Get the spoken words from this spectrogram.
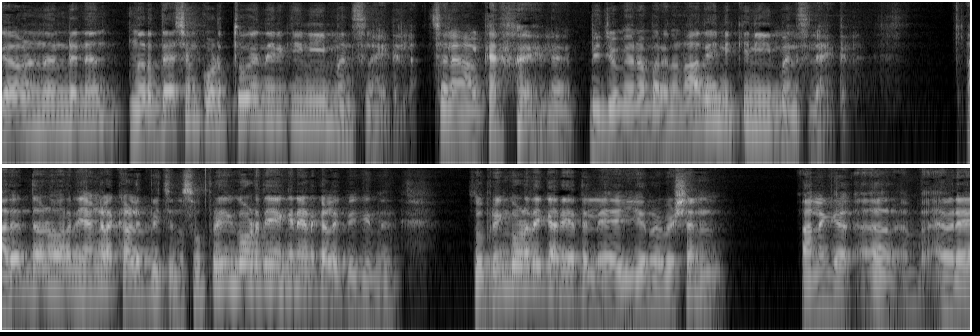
ഗവൺമെന്റിന് നിർദ്ദേശം കൊടുത്തു എന്ന് എനിക്ക് ഇനിയും മനസ്സിലായിട്ടില്ല. ചില ആൾക്കാർ ബിജു മേനോൻ പറയുന്നുണ്ട് അത് എനിക്ക് ഇനിയും മനസ്സിലായിട്ടില്ല. അതെന്താണ് പറഞ്ഞത്? ഞങ്ങളെ കളിപ്പിച്ചത് സുപ്രീം കോടതി എങ്ങനെയാണ് കളിപ്പിക്കുന്നത്? സുപ്രീം കോടതിക്ക് അറിയത്തില്ലേ ഈ റിവിഷൻ അല്ലെങ്കിൽ അവരെ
